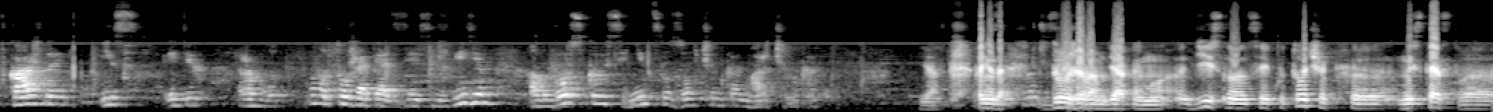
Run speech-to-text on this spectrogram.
в каждой из этих работ. Ну вот тоже опять здесь мы видим Аллу Горскую, Синицу, Зубченко, Марченко. Ясно. Пані Ольга, дуже вам дякуємо. Дійсно, цей куточок е, мистецтва.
